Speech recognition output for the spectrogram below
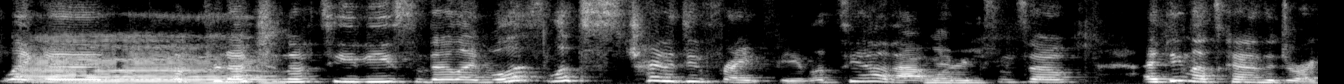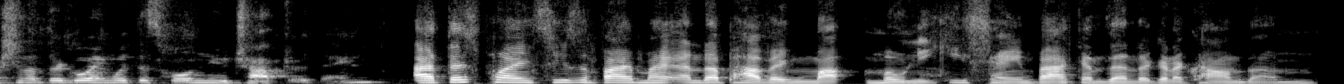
like a, a Uh. production of TV. So they're like, well, let's let's try to do Fright Feat. Let's see how that Maybe. works. And so I think that's kind of the direction that they're going with this whole new chapter thing. At this point, season five might end up having Mo- Monique Shane back, and then they're gonna crown them.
